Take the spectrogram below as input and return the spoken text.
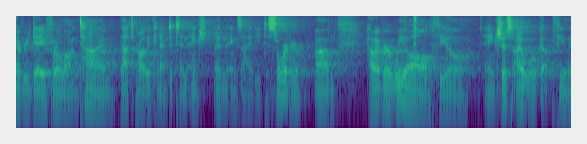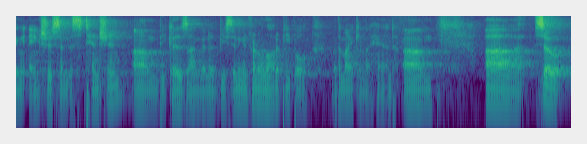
every day for a long time, that's probably connected to an, anx- an anxiety disorder. Um, however, we all feel anxious. I woke up feeling anxious and this tension um, because I'm going to be sitting in front of a lot of people with a mic in my hand. Um, uh, so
